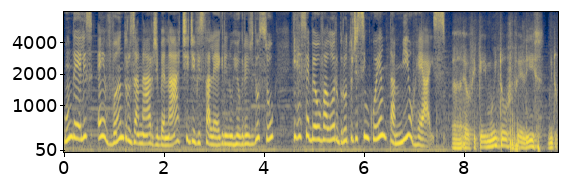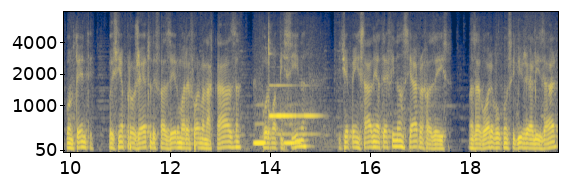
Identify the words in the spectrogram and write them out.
Um deles é Evandro Zanardi Benatti, de Vista Alegre, no Rio Grande do Sul, que recebeu o valor bruto de 50 mil reais. Ah, eu fiquei muito feliz, muito contente, pois tinha projeto de fazer uma reforma na casa, por uma piscina, e tinha pensado em até financiar para fazer isso mas agora eu vou conseguir realizar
